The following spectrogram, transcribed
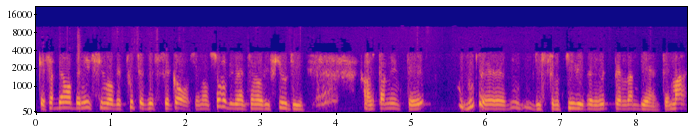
che sappiamo benissimo che tutte queste cose non solo diventano rifiuti altamente eh, distruttivi per, per l'ambiente, ma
